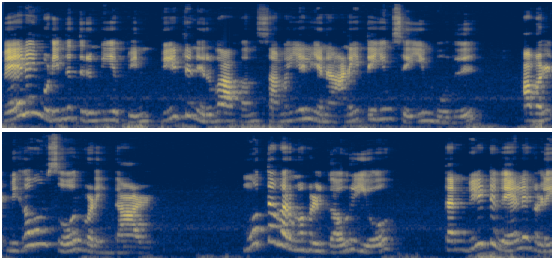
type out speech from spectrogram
வேலை முடிந்து திரும்பிய பின் வீட்டு நிர்வாகம் சமையல் என அனைத்தையும் செய்யும் போது அவள் மிகவும் சோர்வடைந்தாள். மூத்த மருமகள் கௌரியோ தன் வீட்டு வேலைகளை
